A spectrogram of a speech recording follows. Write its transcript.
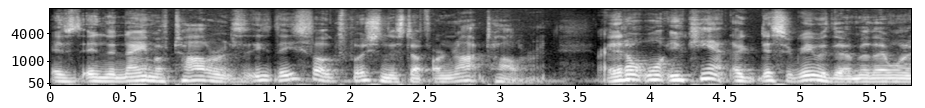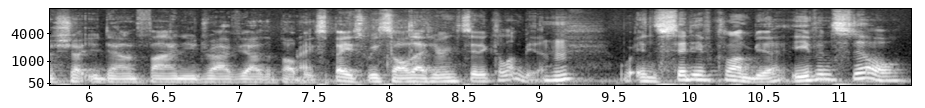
is in the name of tolerance. These, these folks pushing this stuff are not tolerant. They don't want you can't disagree with them, or they want to shut you down, fine you, drive you out of the public space. We saw that here in the city of Columbia. Mm-hmm. In the city of Columbia, even still,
